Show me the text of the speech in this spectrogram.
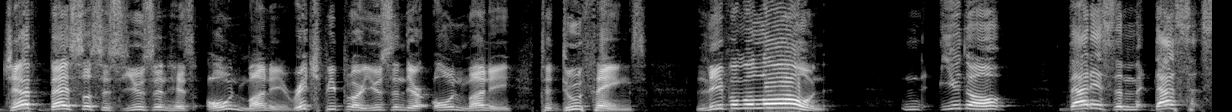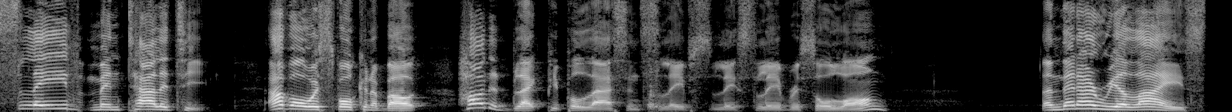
Jeff Bezos is using his own money, rich people are using their own money to do things, leave them alone. You know, that is the, that's slave mentality. I've always spoken about how did black people last in slave, slavery so long? And then I realized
